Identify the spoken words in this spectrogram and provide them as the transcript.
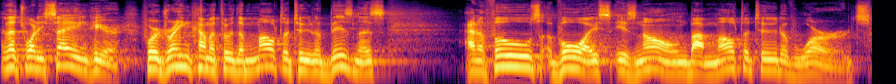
And that's what he's saying here. For a dream cometh through the multitude of business and a fool's voice is known by multitude of words.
